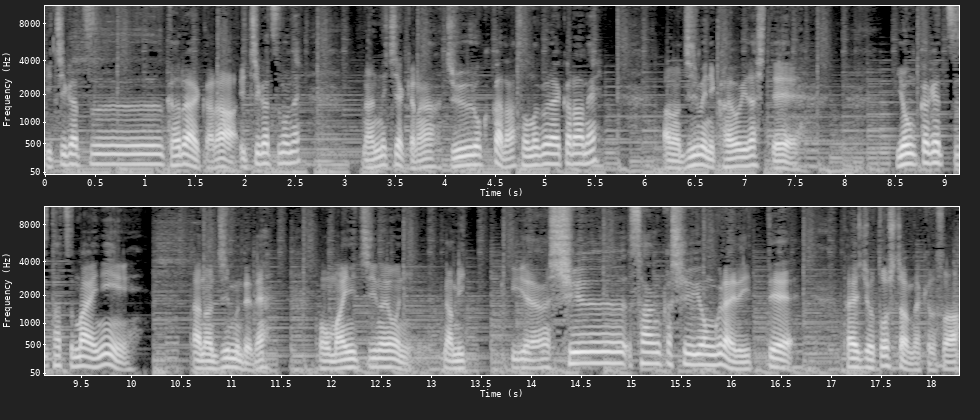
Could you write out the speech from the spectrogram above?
1月ぐらいから、1月のね、何日だっけな、16かな、そのぐらいからね、あの、ジムに通い出して、4ヶ月経つ前に、あの、ジムでね、もう毎日のように、いや、週3か週4ぐらいで行って、体重落としたんだけどさ、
